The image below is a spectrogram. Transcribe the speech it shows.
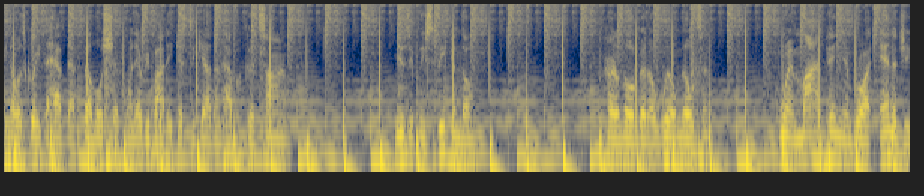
You know, it's great to have that fellowship when everybody gets together and have a good time. Musically speaking, though, heard a little bit of Will Milton, who, in my opinion, brought energy.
